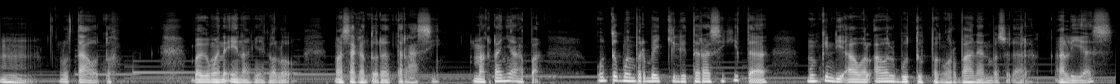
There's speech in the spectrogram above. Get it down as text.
hmm, lu tahu tuh bagaimana enaknya kalau masakan itu ada terasi. Maknanya apa? Untuk memperbaiki literasi kita, mungkin di awal-awal butuh pengorbanan, Pak Saudara. Alias,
